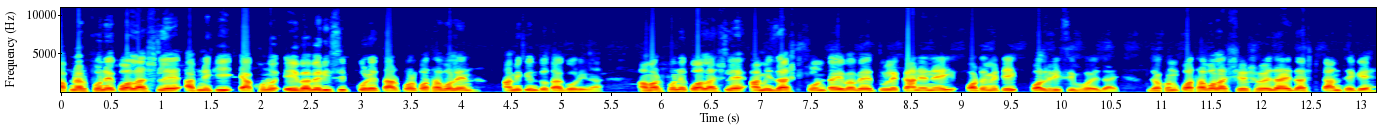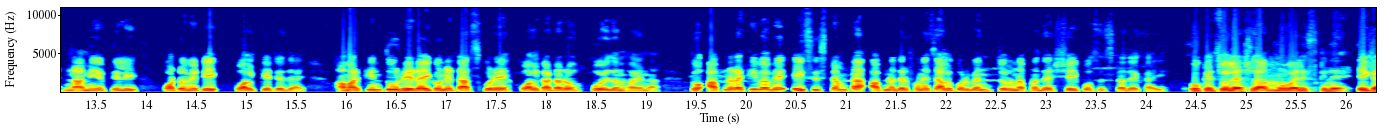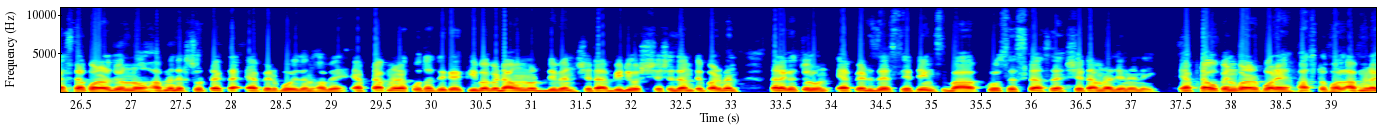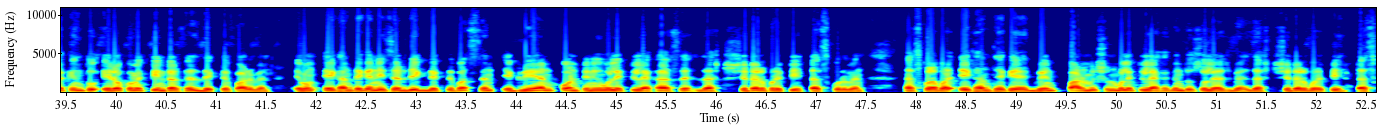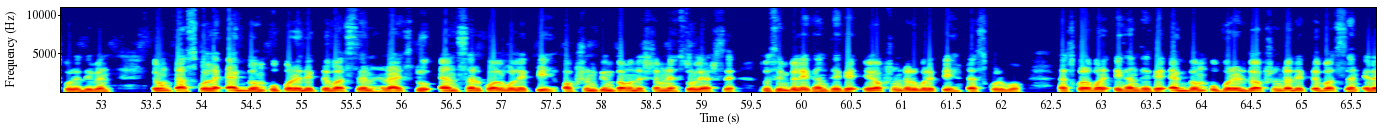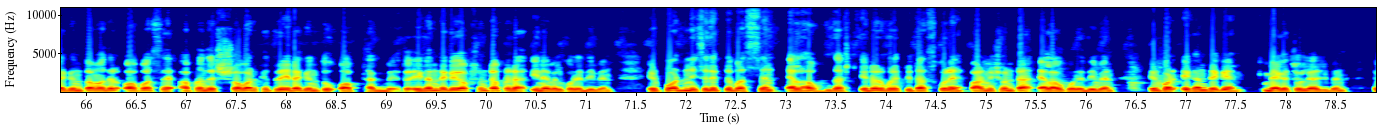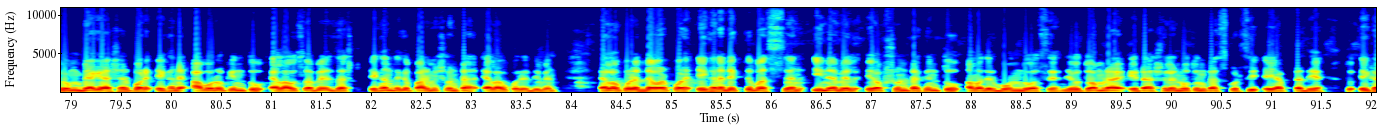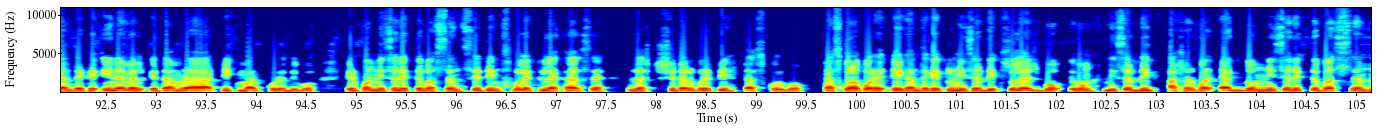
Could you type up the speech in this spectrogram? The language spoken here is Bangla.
আপনার ফোনে কল আসলে আপনি কি এখনও এইভাবে রিসিভ করে তারপর কথা বলেন? আমি কিন্তু তা করি না। আমার ফোনে কল আসলে আমি জাস্ট ফোনটা এইভাবে তুলে কানে নেই অটোমেটিক কল রিসিভ হয়ে যায়। যখন কথা বলা শেষ হয়ে যায় জাস্ট কান থেকে নামিয়ে ফেলি অটোমেটিক কল কেটে যায়। আমার কিন্তু রেড আইকনে টাচ করে কল কাটারও প্রয়োজন হয় না। তো আপনারা কীভাবে এই সিস্টেমটা আপনাদের ফোনে চালু করবেন? চলুন আপনাদের সেই প্রসেসটা দেখাই। ওকে চলে আসলাম মোবাইল স্ক্রিনে এই কাজটা করার জন্য আপনাদের ছোট্ট একটা অ্যাপের প্রয়োজন হবে। অ্যাপটা আপনারা কোথা থেকে কীভাবে ডাউনলোড দিবেন সেটা ভিডিও শেষে জানতে পারবেন। তার আগে চলুন অ্যাপের যে সেটিংস বা প্রসেসটা আছে সেটা আমরা জেনে নেই। অ্যাপটা ওপেন করার পরে ফার্স্ট অফ অল আপনারা কিন্তু এরকম একটি ইন্টারফেস দেখতে পারবেন এবং এখান থেকে নিচের দিক দেখতে পাচ্ছেন এগ্রি অ্যান্ড কন্টিনিউ বলে একটি লেখা আছে। জাস্ট সেটার উপর একটি টাচ করবেন। টাচ করার পর এখান থেকে গ্রেন্ট পারমিশন বলে একটি লেখা কিন্তু চলে আসবে। জাস্ট সেটার উপর একটি টাচ করে দিবেন। এবং টাচ করলে একদম উপরে দেখতে পাচ্ছেন রাইস টু অ্যান্সার কল বলে একটি অপশন কিন্তু আমাদের সামনে চলে আসছে। তো সিম্পল এখান থেকে এই অপশনটার উপর একটি টাচ করব। টাচ করার পর এখান থেকে একদম উপরের যে অপশনটা দেখতে পাচ্ছেন, এটা কিন্তু আমাদের অফ আছে। আপনাদের সবার ক্ষেত্রে এটা কিন্তু অফ থাকবে। তো এখান থেকে এই অপশনটা আপনারা ইনেবল করে দিবেন। এরপর নিচে দেখতে পাচ্ছেন অ্যালাউ জাস্ট এটার উপর একটি টাচ করে পারমিশনটা অ্যালাউ করে দিবেন। এরপর এখান থেকে ব্যাগে চলে আসবেন। এবং ব্যাগে আসার পরে এখানে আবারও কিন্তু অ্যালাউ যাবে জাস্ট এখান থেকে পারমিশনটা অ্যালাউ করে দিবেন। অ্যালাউ করে দেওয়ার পরে এখানে দেখতে পাচ্ছেন ইনেবল এই অপশনটা কিন্তু আমাদের বন্ধ আছে। যেহেতু আমরা এটা আসলে নতুন কাজ করছি এই অ্যাপটা দিয়ে, তো এখান থেকে ইনেবল এটা আমরা টিক মার্ক করে দিব। এরপর নিচে দেখতে পাচ্ছেন সেটিংস বলে একটি লেখা আছে। জাস্ট সেটার উপর একটি টাচ করব। টাচ করার পরে এখান থেকে একটু নিচের দিক চলে আসব এবং নিচের দিক আসার পর একদম নিচে দেখতে পাচ্ছেন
